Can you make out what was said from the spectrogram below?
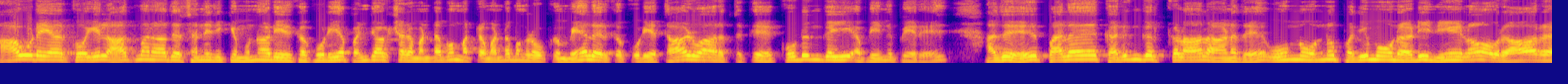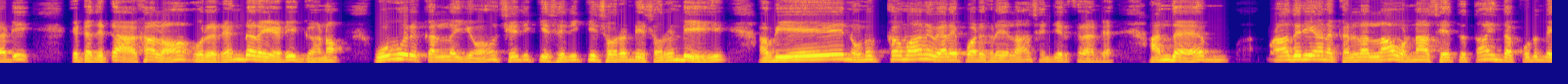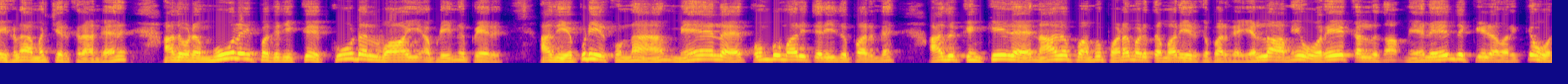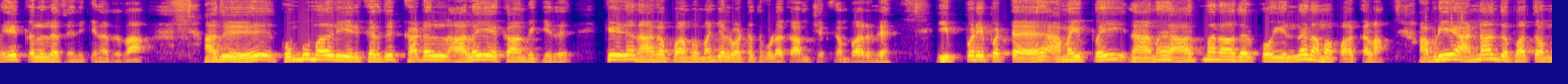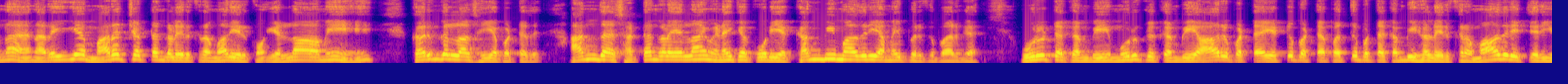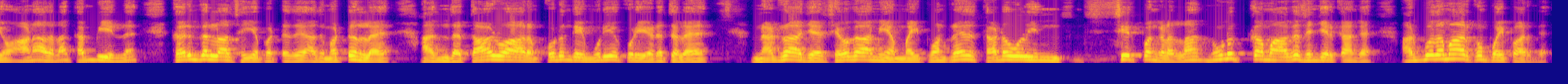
ஆவுடையார் கோயில் ஆத்மநாத சந்நிதிக்கு முன்னாடி இருக்கக்கூடிய பஞ்சாட்சர மண்டபம் மற்ற மண்டபங்களுக்கு மேலே இருக்கக்கூடிய தாழ்வாரத்துக்கு கொடுங்கை அப்படின்னு பேர். அது பல கருங்கற்களால் ஆனது. ஒன்று ஒன்று பதிமூணு அடி நீளம் ஒரு ஆறு அடி கிட்டத்தட்ட அகலம் ஒரு ரெண்டரை அடி கனம் ஒவ்வொரு கல்லையும் செதுக்கி செதுக்கி சுரண்டி சுரண்டி அப்படியே நுணுக்கமான வேலைப்பாடுகளை எல்லாம் அந்த மாதிரியான கல்லெல்லாம் ஒன்றா சேர்த்து தான் இந்த கொடுங்கைகளை அமைச்சிருக்கிறாங்க. அதோட மூளை பகுதிக்கு கூடல் வாய் அப்படின்னு பேர். அது எப்படி இருக்கும்னா மேலே கொம்பு மாதிரி தெரியுது பாருங்க. அதுக்கு கீழே நாகப்பாம்பு படம் எடுத்த மாதிரி இருக்கு பாருங்க. எல்லாமே ஒரே கல் தான். மேலேந்து கீழே வரைக்கும் ஒரே கல்லில் செதுக்கினது தான் அது கொம்பு மாதிரி இருக்கிறது கடல் அலையை காமிக்குது. கீழே நாகப்பாம்பு மஞ்சள் வட்டத்துக்குள்ள காமிச்சிருக்கேன் பாருங்க. இப்படிப்பட்ட அமைப்பை நாம் ஆத்மநாதர் கோயிலில் நம்ம பார்க்கலாம். அப்படியே அண்ணாந்து பார்த்தோம்னா நிறைய மரச்சட்டங்கள் இருக்கிற மாதிரி இருக்கும். எல்லாமே கருங்கல்லால் செய்யப்பட்டது. அந்த சட்டங்களையெல்லாம் இணைக்கக்கூடிய கம்பி மாதிரி அமைப்பு இருக்குது பாருங்க. உருட்ட கம்பி முறுக்கு கம்பி ஆறு பட்டை எட்டு பட்டை பத்து பட்டை கம்பிகள் இருக்கிற மாதிரி தெரியும். ஆனால் அதெல்லாம் கம்பி இல்லை. கருங்கல்லால் செய்யப்பட்டது. அது மட்டும் இல்லை அந்த தா தாழ்வாரம் கொடுங்கை முடியக்கூடிய இடத்துல நடராஜர் சிவகாமி அம்மை போன்ற கடவுளின் சிற்பங்களெல்லாம் நுணுக்கமாக செஞ்சிருக்காங்க. அற்புதமாக இருக்கும் போய் பாருங்கள்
